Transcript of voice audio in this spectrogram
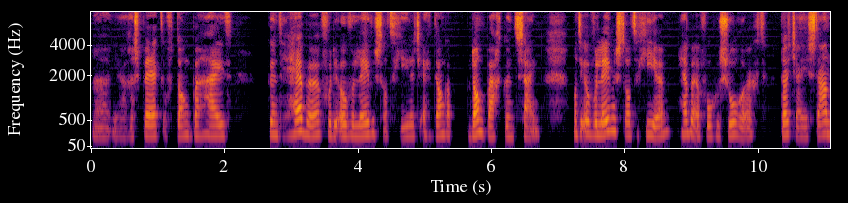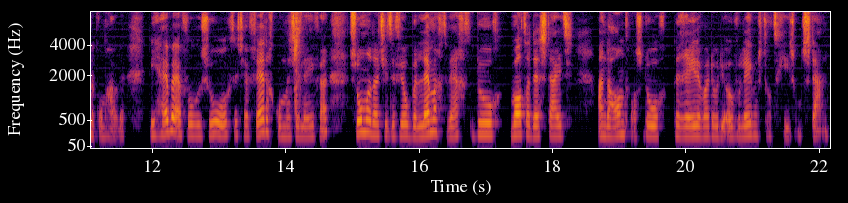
uh, ja, respect of dankbaarheid kunt hebben voor die overlevingsstrategie. Dat je echt dank, dankbaar kunt zijn. Want die overlevingsstrategieën hebben ervoor gezorgd dat jij je staande kon houden. Die hebben ervoor gezorgd dat jij verder kon met je leven. Zonder dat je te veel belemmerd werd door wat er destijds aan de hand was. Door de reden waardoor die overlevingsstrategie is ontstaan.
